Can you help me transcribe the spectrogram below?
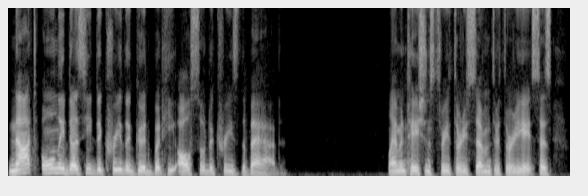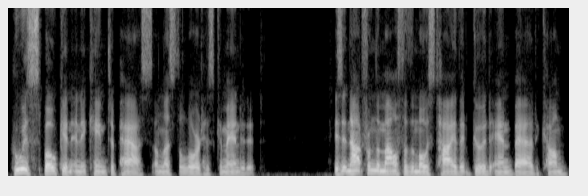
Not only does he decree the good, but he also decrees the bad. Lamentations 3:37 through 38 says, "Who has spoken and it came to pass unless the Lord has commanded it? Is it not from the mouth of the most high that good and bad come?"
